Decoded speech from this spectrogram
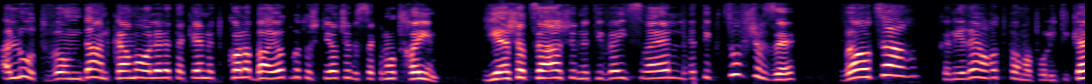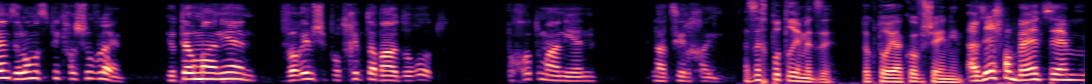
עלות ואומדן כמה עולה לתקן את כל הבעיות בתשתיות שמסכנות חיים. יש הצעה של נתיבי ישראל לתקצוב של זה, והאוצר, כנראה עוד פעם, הפוליטיקאים זה לא מספיק חשוב להם. יותר מעניין דברים שפותחים את המהדורות. פחות מעניין להציל חיים. אז איך פותרים את זה? דוקטור יעקב שיינין. אז יש פה בעצם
